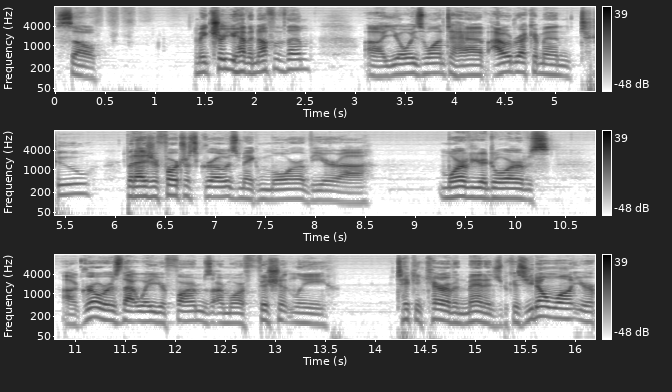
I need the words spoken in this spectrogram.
So make sure you have enough of them. Uh, you always want to have, I would recommend two, but as your fortress grows, make more of your uh, more of your dwarves uh, growers. That way, your farms are more efficiently taken care of and managed because you don't want your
